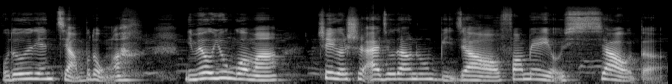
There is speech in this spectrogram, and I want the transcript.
我都有点讲不懂了。你没有用过吗？这个是艾灸当中比较方便有效的，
